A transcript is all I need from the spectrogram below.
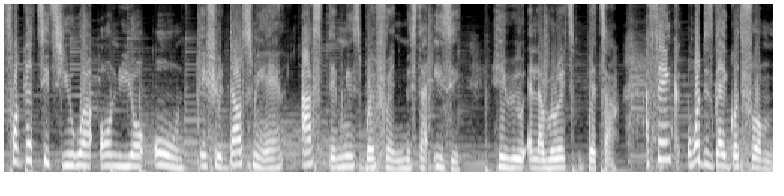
Forget it, you are on your own. If you doubt me, eh, ask the Miss boyfriend, Mr. Eazi he will elaborate better. I think what this guy got from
